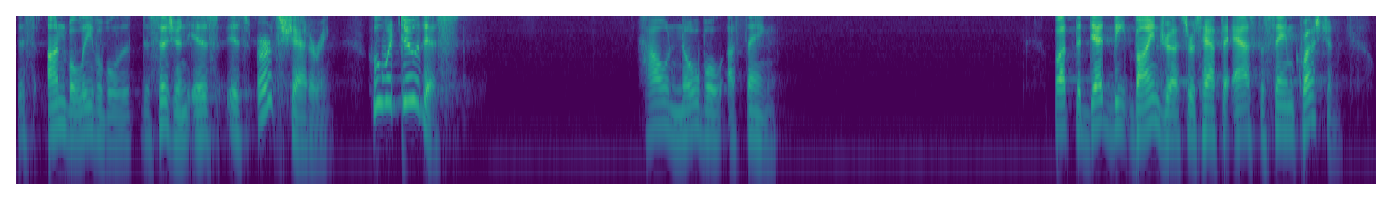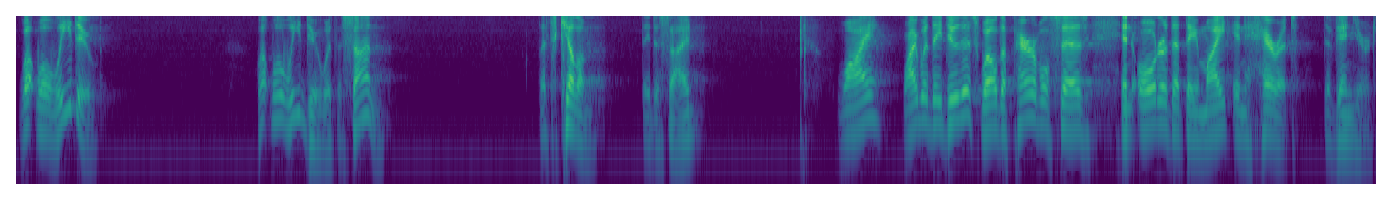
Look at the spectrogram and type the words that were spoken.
This unbelievable decision is, is earth shattering. Who would do this? How noble a thing. But the deadbeat vine dressers have to ask the same question What will we do? What will we do with the son? Let's kill him, they decide. Why? Why would they do this? Well, the parable says, in order that they might inherit the vineyard.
